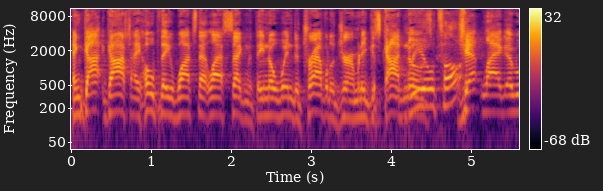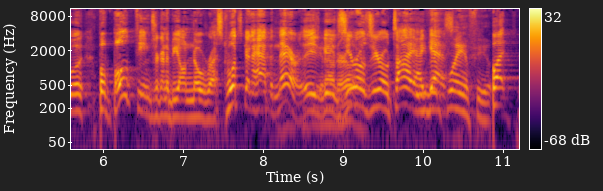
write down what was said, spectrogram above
And go- gosh, I hope they watch that last segment. They know when to travel to Germany because God knows jet lag. uh, But both teams are going to be on no rest. What's going to happen there? Zero early. zero tie, I guess. playing field. But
